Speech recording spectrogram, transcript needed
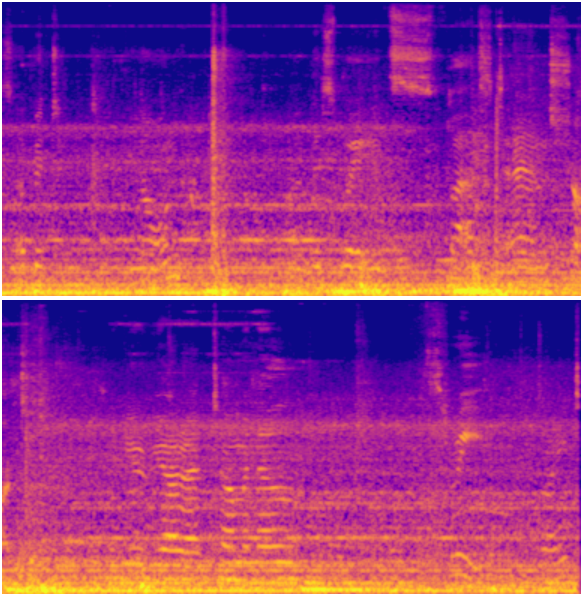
is a bit long. Uh, this way it's fast and short. So here we are at Terminal 3, right?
